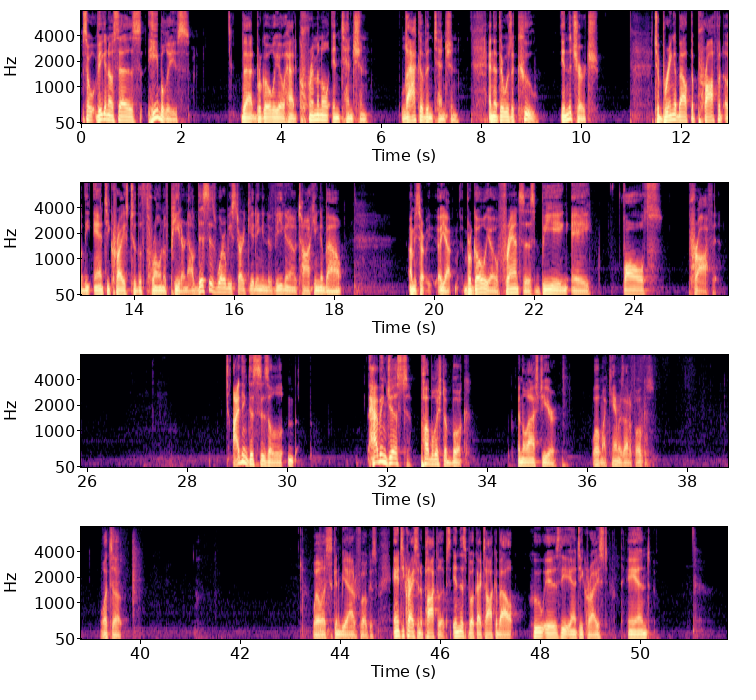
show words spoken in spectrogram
So Vigano says he believes that Bergoglio had criminal intention, lack of intention, and that there was a coup in the church to bring about the prophet of the Antichrist to the throne of Peter. Now, this is where we start getting into Vigano talking about, I mean, sorry, uh, yeah, Bergoglio, Francis being a false prophet. I think this is a, having just published a book in the last year. Whoa, my camera's out of focus. What's up? Well, it's going to be out of focus. Antichrist and Apocalypse. In this book, I talk about who is the Antichrist and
